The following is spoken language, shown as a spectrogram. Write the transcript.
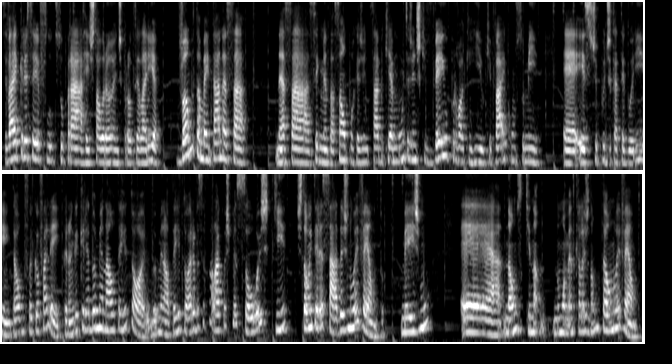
Se vai crescer fluxo para restaurante, para hotelaria, vamos também estar tá nessa, nessa segmentação, porque a gente sabe que é muita gente que veio para o Rock in Rio, que vai consumir é, esse tipo de categoria, então foi o que eu falei. Piranga queria dominar o território. Dominar o território é você falar com as pessoas que estão interessadas no evento, mesmo é, não, que não, no momento que elas não estão no evento.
